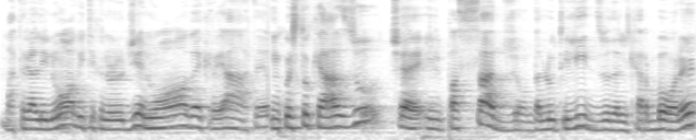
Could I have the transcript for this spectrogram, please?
materiali nuovi, tecnologie nuove create. In questo caso c'è il passaggio dall'utilizzo del carbone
